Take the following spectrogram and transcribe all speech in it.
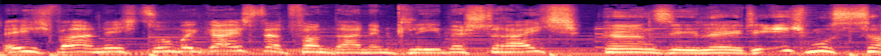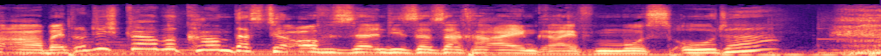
Ich war nicht so begeistert von deinem Klebestreich. Hören Sie, Lady, ich muss zur Arbeit und ich glaube kaum, dass der Officer in dieser Sache eingreifen muss, oder?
